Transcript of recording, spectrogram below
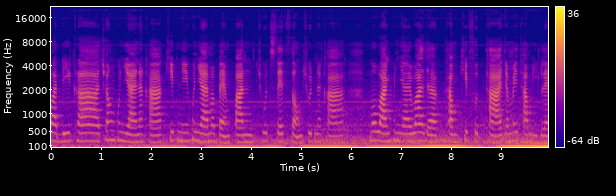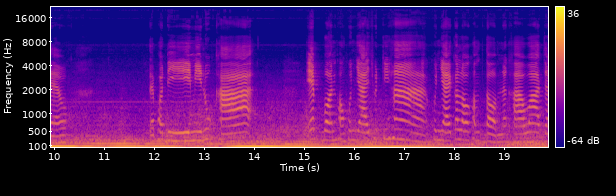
วัสดีค่ะ ช่องคุณยายนะคะ คลิปนี้คุณยายมาแบ่งปันชุดเซตสองชุดนะคะ เมื่อวานคุณยายว่าจะทำคลิปสุดท้ายจะไม่ทำอีกแล้ว แต่พอดีมีลูกค้าเอฟบอลของคุณยายชุดที่ห้าคุณยายก็รอคำตอบนะคะ ว่าจะ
